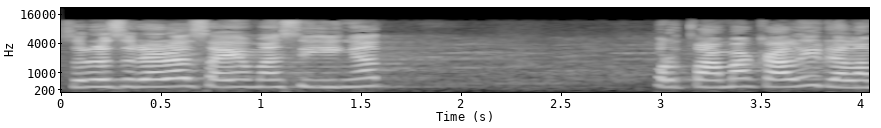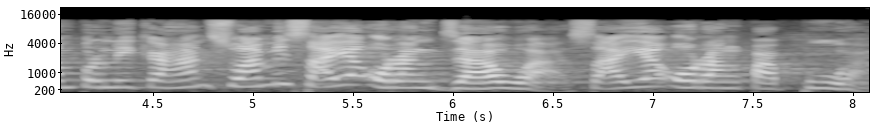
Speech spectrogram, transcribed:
Saudara-saudara, saya masih ingat pertama kali dalam pernikahan suami saya orang Jawa, saya orang Papua.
